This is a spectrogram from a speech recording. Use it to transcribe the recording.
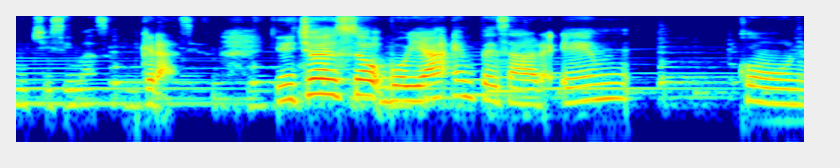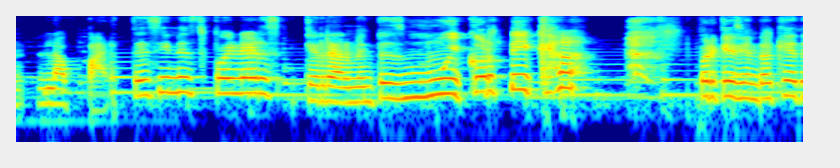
muchísimas gracias. Y dicho eso, voy a empezar en con la parte sin spoilers, que realmente es muy cortica, porque siento que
